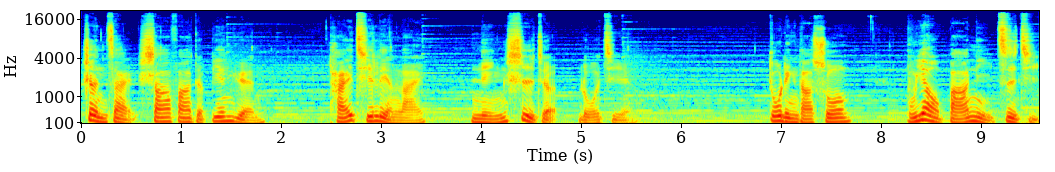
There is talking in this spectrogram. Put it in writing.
枕在沙发的边缘，抬起脸来凝视着罗杰。多琳达说：“不要把你自己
